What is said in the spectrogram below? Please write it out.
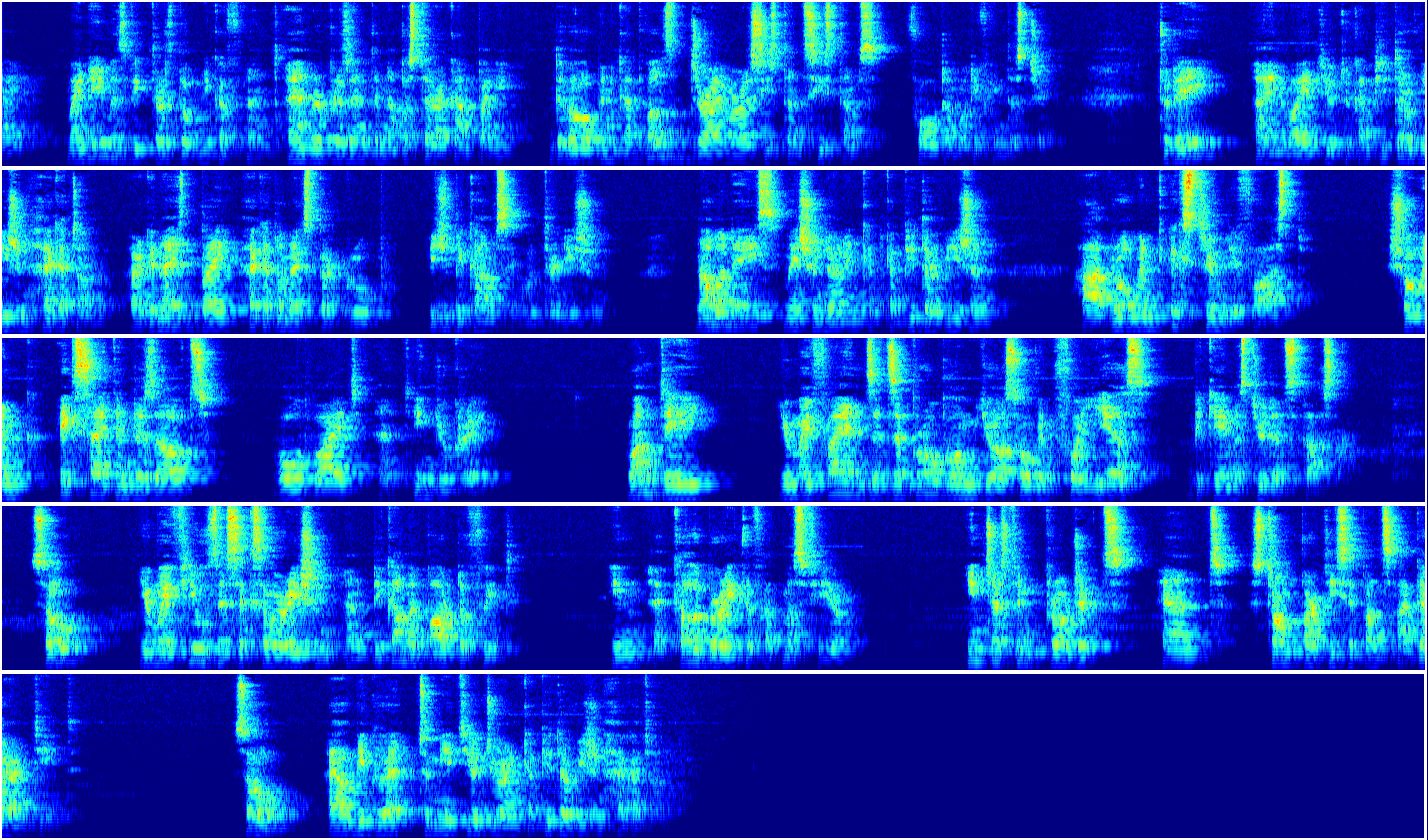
Hi, my name is Viktor Sdobnikov and I am representing Apostera company, developing advanced driver assistance systems for automotive industry. Today, I invite you to Computer Vision Hackathon, organized by Hackathon Expert Group, which becomes a good tradition. Nowadays, machine learning and computer vision are growing extremely fast, showing exciting results worldwide and in Ukraine. One day, you may find that the problem you are solving for years became a student's task. So, you may feel this acceleration and become a part of it in a collaborative atmosphere. Interesting projects and strong participants are guaranteed. So, I'll be glad to meet you during Computer Vision Hackathon.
